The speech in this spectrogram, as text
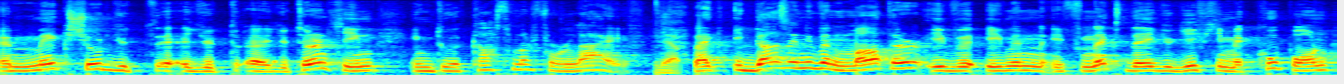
and make sure you you, uh, you turn him into a customer for life. Yep. Like it doesn't even matter if even if next day you give him a coupon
